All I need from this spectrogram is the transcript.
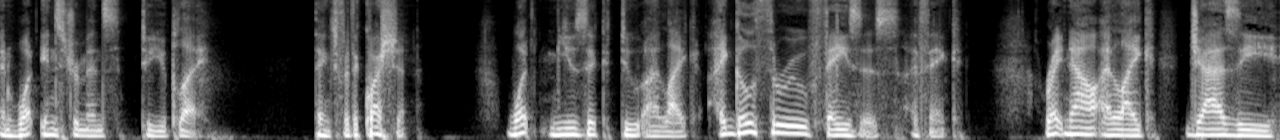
and what instruments do you play? Thanks for the question. What music do I like? I go through phases, I think. Right now, I like jazzy,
